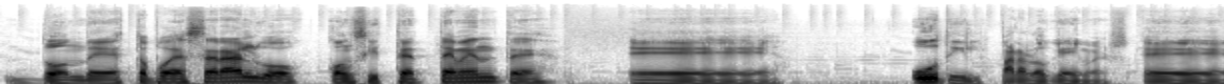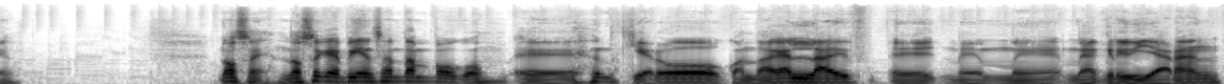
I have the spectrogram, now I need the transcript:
donde esto puede ser algo consistentemente eh, útil para los gamers. Eh, no sé, no sé qué piensan tampoco. Eh, quiero, cuando haga el live, me, acribillarán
